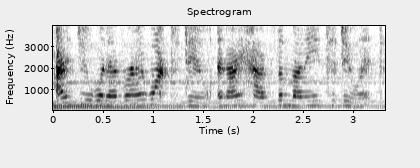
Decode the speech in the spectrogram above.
I do whatever I want to do, and I have the money to do it.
